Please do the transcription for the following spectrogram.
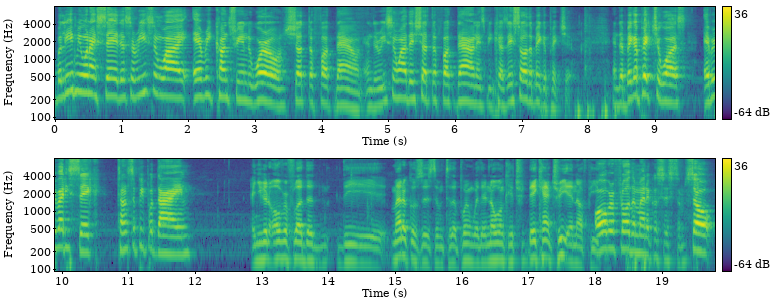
Believe me when I say there's a reason why every country in the world shut the fuck down, and the reason why they shut the fuck down is because they saw the bigger picture, and the bigger picture was everybody's sick, tons of people dying. And you're gonna overflood the the medical system to the point where there no one can tr- they can't treat enough people. overflow the medical system. So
